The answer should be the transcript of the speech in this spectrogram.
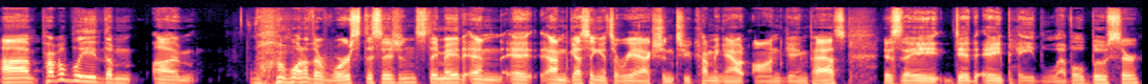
Um, probably the um, one of their worst decisions they made, and it, I'm guessing it's a reaction to coming out on Game Pass, is they did a paid level booster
